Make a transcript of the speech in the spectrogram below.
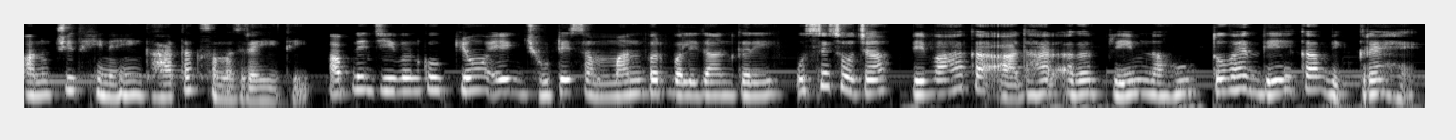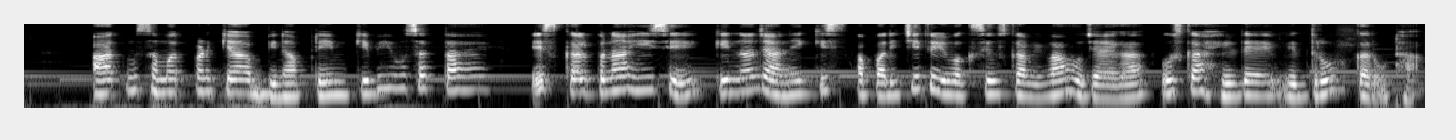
अनुचित ही नहीं, घातक समझ रही थी। अपने जीवन को क्यों एक झूठे सम्मान पर बलिदान करे? उसने सोचा, विवाह का आधार अगर प्रेम न हो तो वह देह का विक्रय है। आत्मसमर्पण क्या बिना प्रेम के भी हो सकता है? इस कल्पना ही से कि न जाने किस अपरिचित युवक से उसका विवाह हो जाएगा, उसका हृदय विद्रोह कर उठा।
